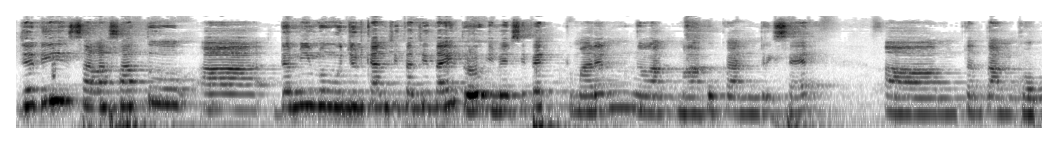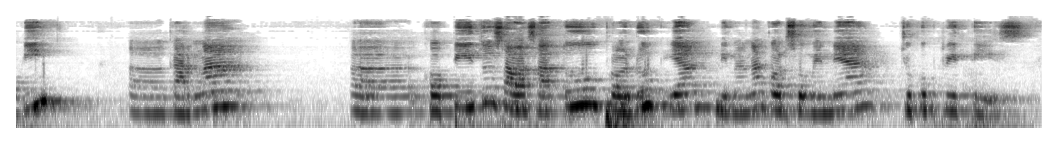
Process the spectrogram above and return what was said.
Jadi salah satu uh, demi mewujudkan cita-cita itu, Emancipate kemarin melakukan riset um, tentang kopi uh, karena uh, kopi itu salah satu produk yang di mana konsumennya cukup kritis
